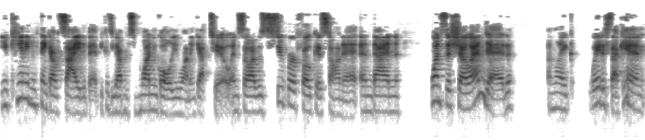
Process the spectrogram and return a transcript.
you can't even think outside of it because you have this one goal you want to get to. And so I was super focused on it. And then once the show ended, I'm like, wait a second,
